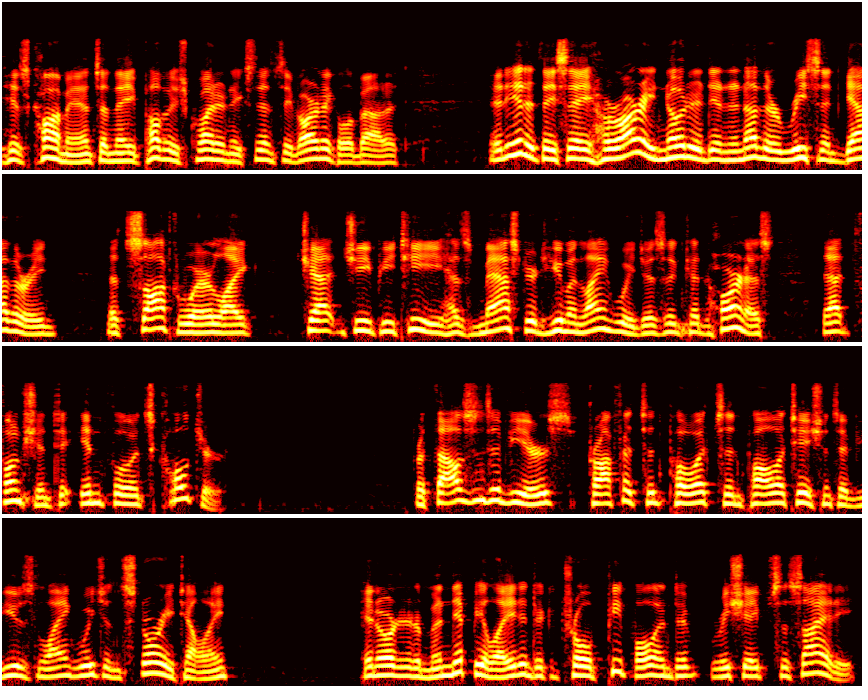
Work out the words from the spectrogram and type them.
his comments, and they published quite an extensive article about it. And in it, they say Harari noted in another recent gathering that software like ChatGPT has mastered human languages and can harness that function to influence culture. For thousands of years, prophets and poets and politicians have used language and storytelling in order to manipulate and to control people and to reshape society.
